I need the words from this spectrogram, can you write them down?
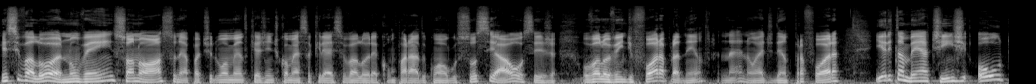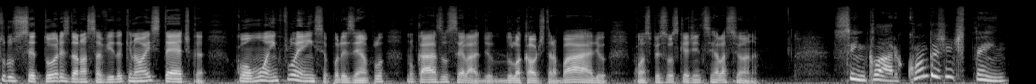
Esse valor não vem só nosso, né? A partir do momento que a gente começa a criar esse valor é comparado com algo social, ou seja, o valor vem de fora para dentro, né? Não é de dentro para fora. E ele também atinge outros setores da nossa vida que não é estética, como a influência, por exemplo, no caso, sei lá, do, do local de trabalho, com as pessoas que a gente se relaciona. Sim, claro. Quando a gente tem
